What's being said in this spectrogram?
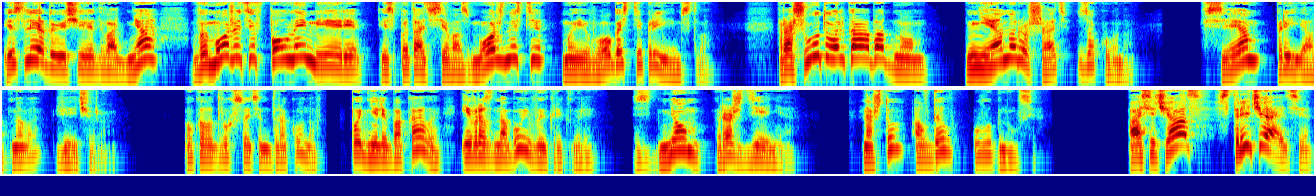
и следующие два дня вы можете в полной мере испытать все возможности моего гостеприимства. Прошу только об одном – не нарушать закона. Всем приятного вечера. Около двух сотен драконов подняли бокалы и в разнобой выкрикнули «С днем рождения!» На что Алдел улыбнулся. «А сейчас встречайте!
